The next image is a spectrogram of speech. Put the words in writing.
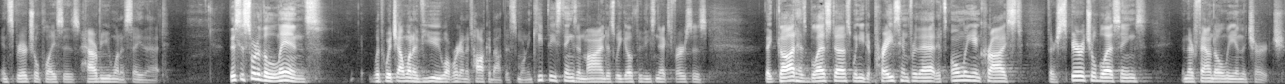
in spiritual places, however you want to say that. This is sort of the lens with which I want to view what we're going to talk about this morning. Keep these things in mind as we go through these next verses. That God has blessed us. We need to praise Him for that. It's only in Christ. They're spiritual blessings, and they're found only in the church.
